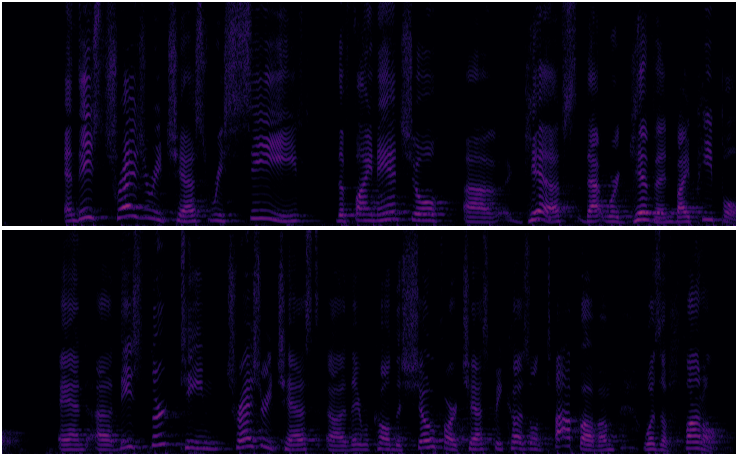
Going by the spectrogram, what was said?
And these treasury chests received the financial uh, gifts that were given by people. And uh, these 13 treasury chests, uh, they were called the shofar chests because on top of them was a funnel.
